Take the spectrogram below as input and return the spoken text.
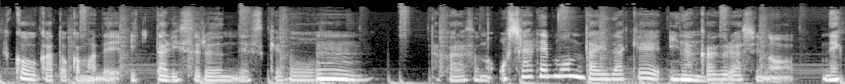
福岡とかまで行ったりするんですけど、うんだからそのおしゃれ問題だけ田舎暮らしのネッ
